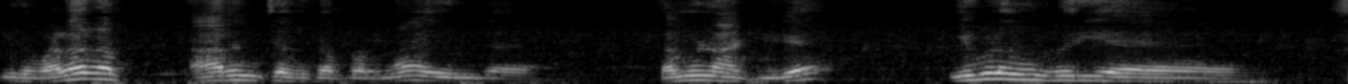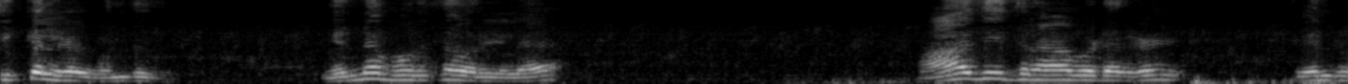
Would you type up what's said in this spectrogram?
இது வளர ஆரம்பிச்சதுக்கு அப்புறம் தான் இந்த தமிழ்நாட்டிலே இவ்வளவு பெரிய சிக்கல்கள் வந்தது. என்னை பொறுத்தவரையில் ஆதி திராவிடர்கள் என்று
